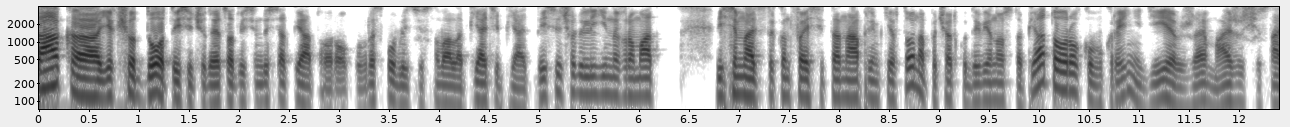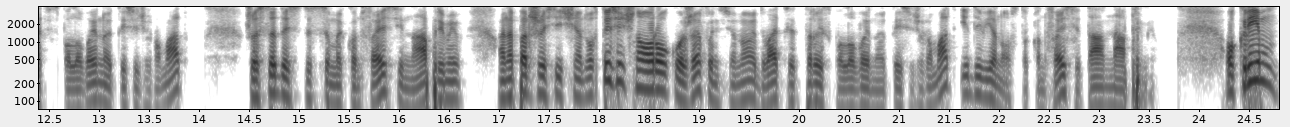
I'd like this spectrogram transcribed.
Так, е, якщо до 1985 року в республіці існувало 5,5 тисяч релігійних громад, 18 конфесій та напрямків, то на початку 95-го року в Україні діє вже майже 16,5 тисяч громад, 67 конфесій, напрямів. А на 1 січня 2000 року вже функціонує 23,5 тисяч громад і 90 конфесій та напрямів. Окрім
